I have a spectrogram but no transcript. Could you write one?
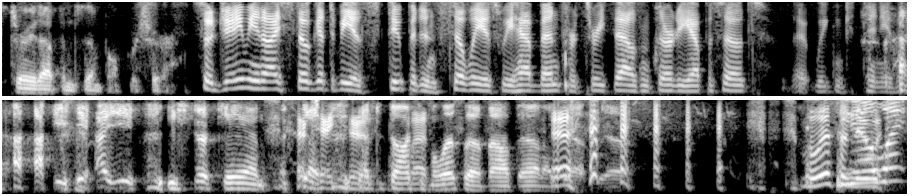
straight up and simple for sure. So Jamie and I still get to be as stupid and silly as we have been for 3030 episodes. That we can continue that. yeah, you, you sure can. Okay, you good. have to talk to Melissa about that. I guess. Yeah. Melissa You knew know what,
